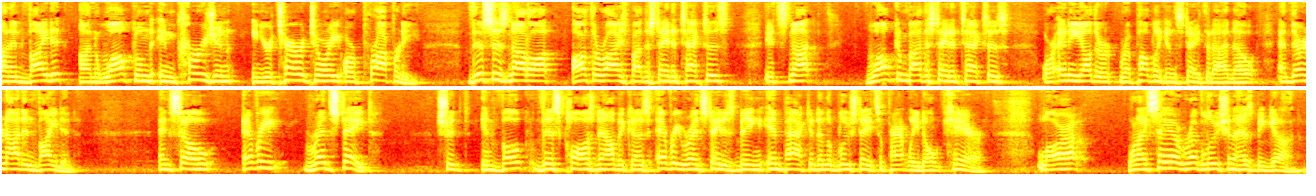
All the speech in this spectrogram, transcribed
uninvited, unwelcomed incursion in your territory or property. This is not au- authorized by the state of Texas. It's not welcomed by the state of Texas or any other Republican state that I know, and they're not invited. And so every red state should invoke this clause now because every red state is being impacted and the blue states apparently don't care. Laura, when I say a revolution has begun,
